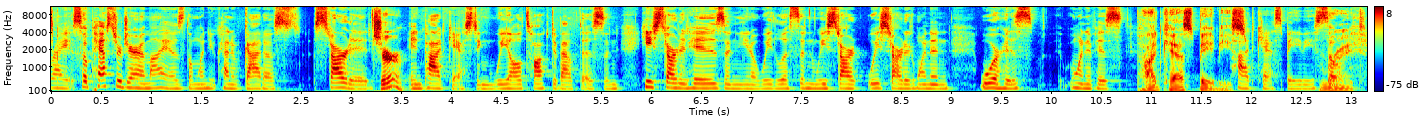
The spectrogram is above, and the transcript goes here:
Right. So Pastor Jeremiah is the one who kind of got us started Sure. in podcasting. We all talked about this and he started his and you know, we listened, we start we started one and we're his one of his Podcast babies. podcast babies. So Right.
